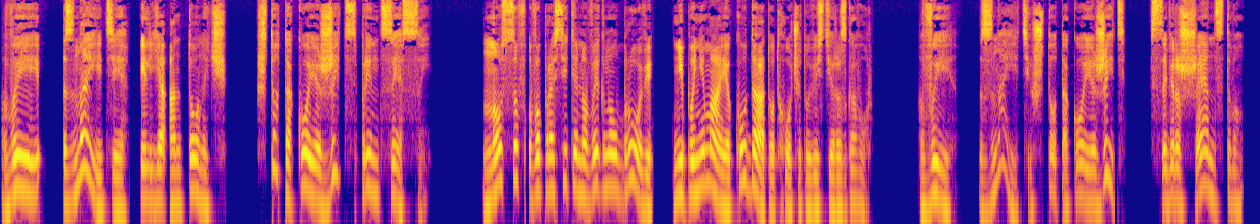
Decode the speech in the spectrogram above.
«Вы знаете, Илья Антонович, что такое жить с принцессой?» Носов вопросительно выгнул брови, не понимая, куда тот хочет увести разговор. «Вы знаете, что такое жить с совершенством,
